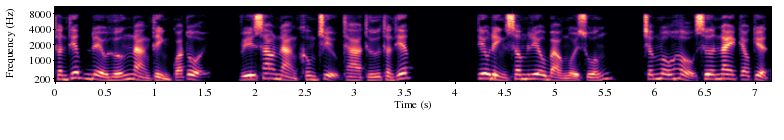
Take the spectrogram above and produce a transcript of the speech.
Thân thiếp đều hướng nàng thỉnh quá tội, vì sao nàng không chịu tha thứ thân thiếp? Tiêu đình sâm liêu bảo ngồi xuống, chấm mẫu hậu xưa nay keo kiệt,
